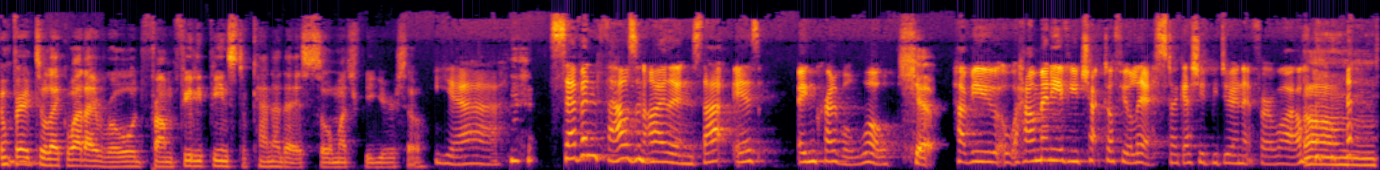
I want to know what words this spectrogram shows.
Compared to like what I rode from Philippines to Canada is so much bigger. So yeah, seven thousand islands. That is incredible. Whoa. Yeah. Have you? How many have you checked off your list? I guess you'd be doing it for a while. um,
